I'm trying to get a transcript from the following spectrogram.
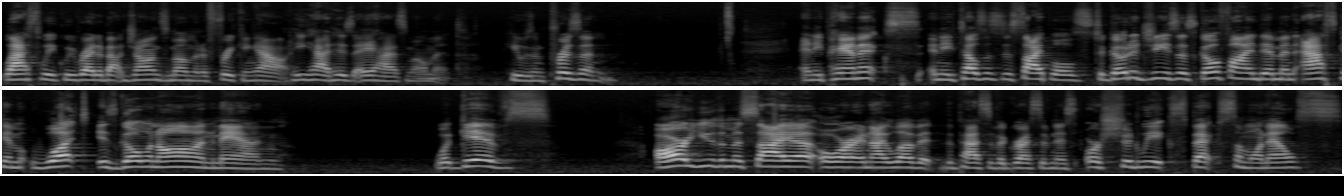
Last week we read about John's moment of freaking out. He had his Ahaz moment. He was in prison. And he panics and he tells his disciples to go to Jesus, go find him, and ask him, What is going on, man? What gives? Are you the Messiah? Or, and I love it, the passive aggressiveness, or should we expect someone else?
